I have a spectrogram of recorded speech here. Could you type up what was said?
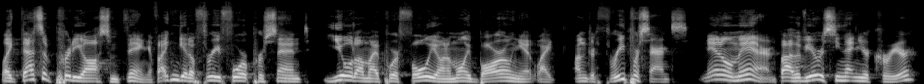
Like that's a pretty awesome thing. If I can get a three, four percent yield on my portfolio and I'm only borrowing it like under three percent, man, oh man. Bob, have you ever seen that in your career?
